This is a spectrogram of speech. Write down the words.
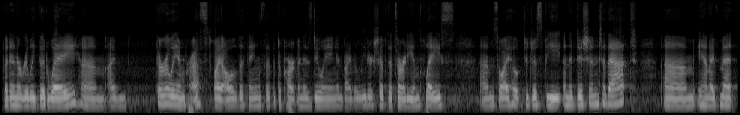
but in a really good way. Um, I'm thoroughly impressed by all of the things that the department is doing and by the leadership that's already in place. Um, So I hope to just be an addition to that. Um, and I've met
